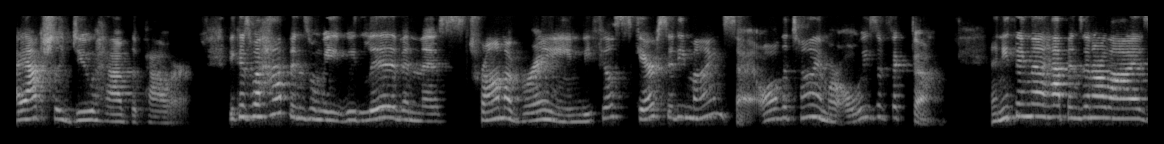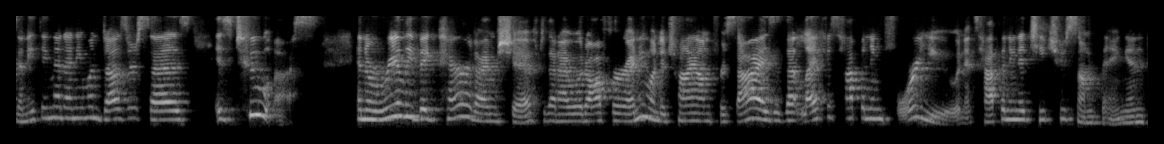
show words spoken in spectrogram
I actually do have the power. Because what happens when we, we live in this trauma brain, we feel scarcity mindset all the time. We're always a victim. Anything that happens in our lives, anything that anyone does or says is to us. And a really big paradigm shift that I would offer anyone to try on for size is that life is happening for you and it's happening to teach you something. And,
